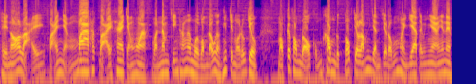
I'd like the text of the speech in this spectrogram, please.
thì nó lại phải nhận 3 thất bại, hai trận hòa và 5 chiến thắng ở 10 vòng đấu gần nhất trên mọi đấu trường. Một cái phong độ cũng không được tốt cho lắm dành cho đội bóng Hoàng gia Tây Ban Nha nhé anh em.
